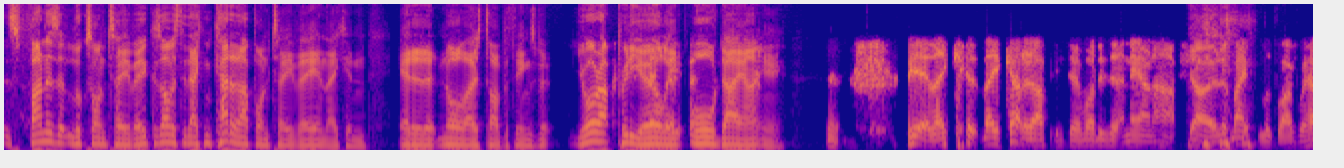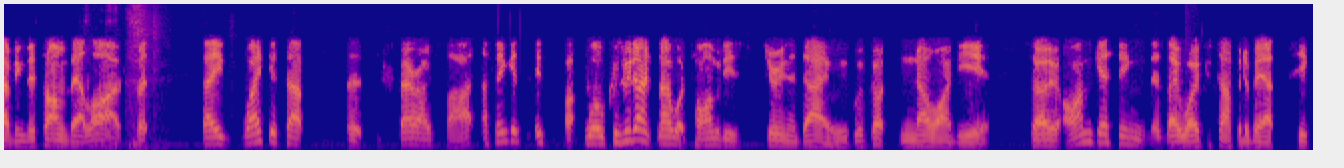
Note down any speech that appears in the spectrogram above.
as fun as it looks on TV? Because obviously they can cut it up on TV and they can edit it and all those type of things. But you're up pretty early all day, aren't you? Yeah, they they cut it up into what is it, an hour and a half show, and it makes it look like we're having the time of our lives. But they wake us up at Sparrow Fart. I think it's it's uh, well because we don't know what time it is during the day. We, we've got no idea. So I'm guessing that they woke us up at about six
